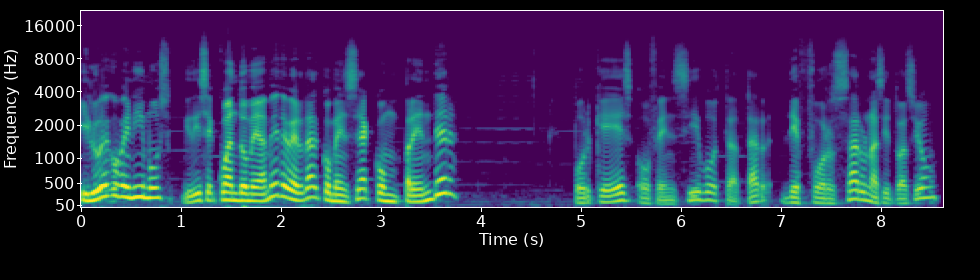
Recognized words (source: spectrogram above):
Y luego venimos y dice, cuando me amé de verdad comencé a comprender por qué es ofensivo tratar de forzar una situación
